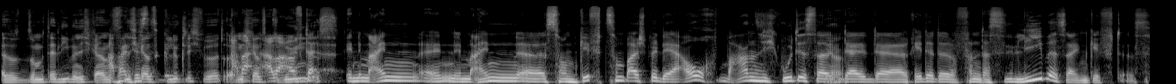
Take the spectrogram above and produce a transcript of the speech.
also so mit der Liebe nicht ganz, Aber nicht das- ganz glücklich wird oder Aber, nicht ganz aber grün der, ist. in dem einen, in dem einen äh, Song Gift zum Beispiel, der auch wahnsinnig gut ist, da, Ja. der, der redet davon, dass Liebe sein Gift ist.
